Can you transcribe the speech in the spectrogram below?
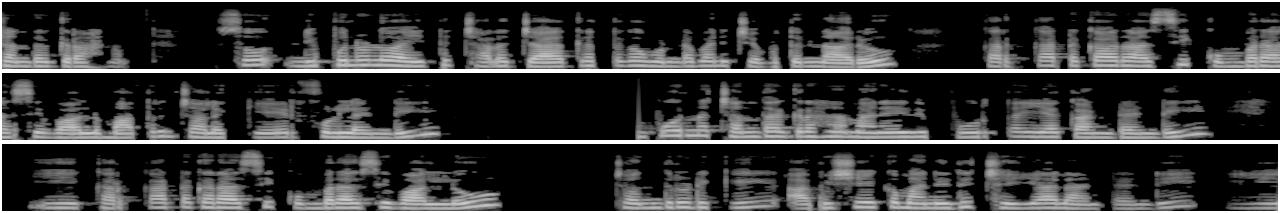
చంద్రగ్రహణం. సో నిపుణులు అయితే చాలా జాగ్రత్తగా ఉండమని చెబుతున్నారు. కర్కాటక రాశి కుంభరాశి వాళ్ళు మాత్రం చాలా కేర్ఫుల్ అండి. సంపూర్ణ చంద్రగ్రహణం అనేది పూర్తయ్యాకంటండి ఈ కర్కాటక రాశి కుంభరాశి వాళ్ళు చంద్రుడికి అభిషేకం అనేది చెయ్యాలంటండి. ఈ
